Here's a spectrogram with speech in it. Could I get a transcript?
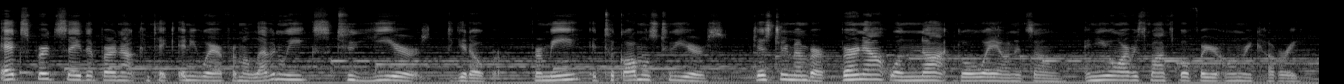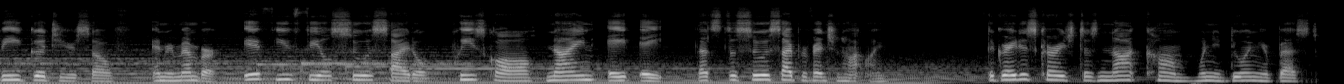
Experts say that burnout can take anywhere from 11 weeks to years to get over. For me, it took almost two years. Just remember, burnout will not go away on its own, and you are responsible for your own recovery. Be good to yourself. And remember, if you feel suicidal, please call 988. That's the suicide prevention hotline. The greatest courage does not come when you're doing your best.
